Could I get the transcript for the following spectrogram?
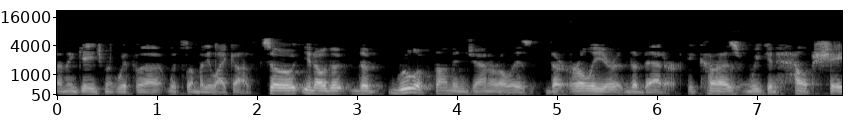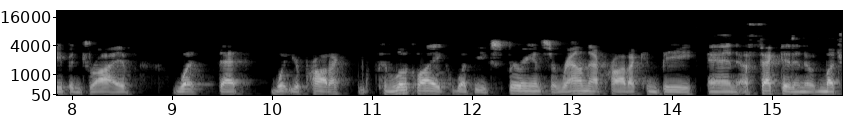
an engagement with, uh, with somebody like us. So, you know, the, the rule of thumb in general is the earlier the better because we can help shape and drive what that what your product can look like, what the experience around that product can be, and affect it in a much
